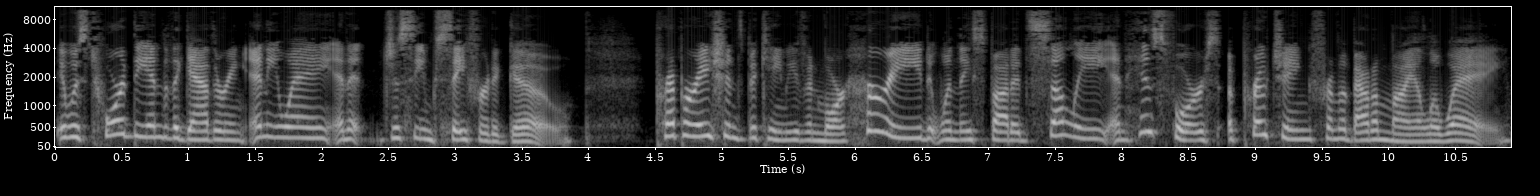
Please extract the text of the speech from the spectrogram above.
It was toward the end of the gathering anyway, and it just seemed safer to go. Preparations became even more hurried when they spotted Sully and his force approaching from about a mile away.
